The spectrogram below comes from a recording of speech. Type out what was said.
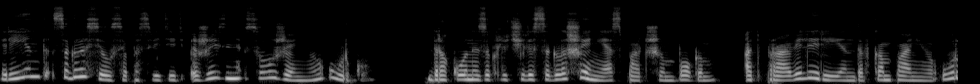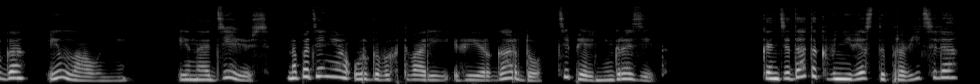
Риенд согласился посвятить жизнь служению Ургу. Драконы заключили соглашение с падшим богом, отправили Риенда в компанию Урга и Лауни. И, надеюсь, нападение урговых тварей Виергарду теперь не грозит. Кандидаток в невесты правителя,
